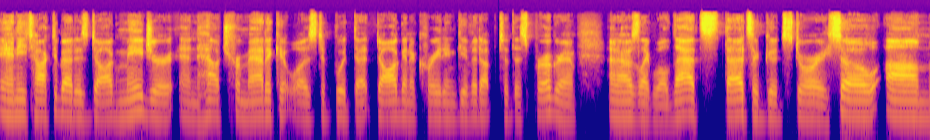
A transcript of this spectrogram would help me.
And he talked about his dog Major and how traumatic it was to put that dog in a crate and give it up to this program. And I was like, well, that's, that's a good story. So um,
